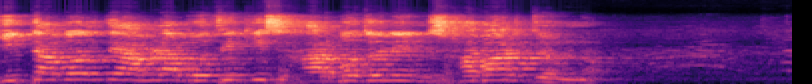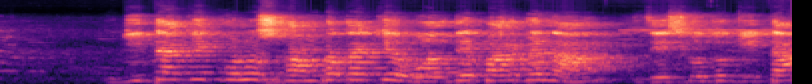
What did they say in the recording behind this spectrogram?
গীতা বলতে আমরা বুঝি কি সার্বজনীন, সবার জন্য। গীতাকে কোনো সম্প্রদায় কেউ বলতে পারবে না যে শুধু গীতা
